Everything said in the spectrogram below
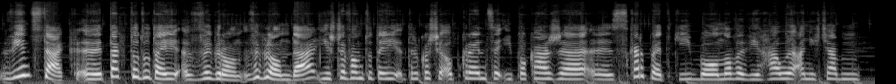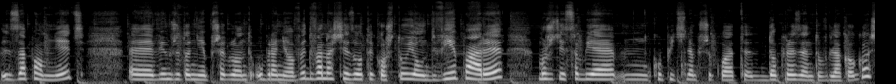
więc tak, y, tak to tutaj wygląda. Jeszcze Wam tutaj tylko się obkręcę i pokażę y, skarpetki, bo nowe wjechały, a nie chciałabym zapomnieć. Y, Wiem, że to nie przegląd ubraniowy. 12 zł kosztują dwie pary. Możecie sobie mm, kupić na przykład do prezentów dla kogoś.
